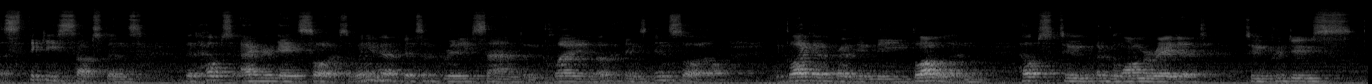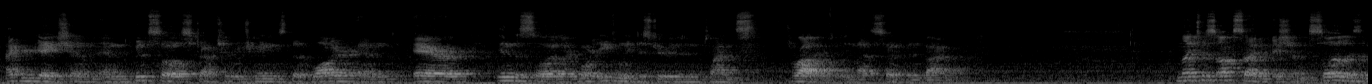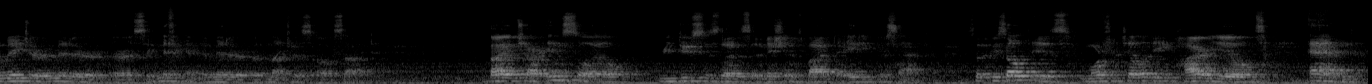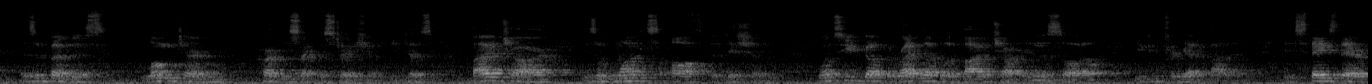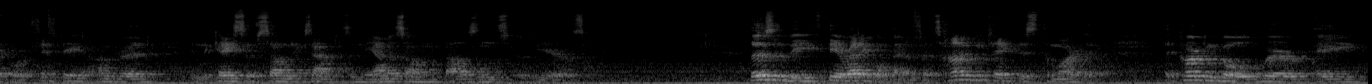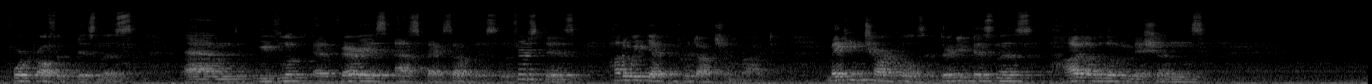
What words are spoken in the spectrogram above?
a sticky substance that helps aggregate soil. So when you have bits of gritty sand and clay and other things in soil, glycoprotein, the glomalin, helps to agglomerate it to produce aggregation and good soil structure, which means that water and air in the soil are more evenly distributed and plants thrive in that sort of environment. Nitrous oxide emission. Soil is a major emitter, or a significant emitter of nitrous oxide. Biochar in soil reduces those emissions by up to 80%. So the result is more fertility, higher yields, and as a bonus, long-term carbon sequestration because biochar is a once-off addition. Once you've got the right level of biochar in the soil, you can forget about it. It stays there for 50, 100, in the case of some examples in the Amazon, thousands of years. Those are the theoretical benefits. How do we take this to market? At Carbon Gold, we're a for-profit business and we've looked at various aspects of this. The first is, how do we get the production right? Making charcoal is a dirty business, high level of emissions.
